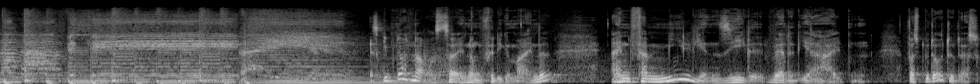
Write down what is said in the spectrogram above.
na, na, Vicky, hey. Es gibt noch eine Auszeichnung für die Gemeinde. Ein Familiensiegel werdet ihr erhalten. Was bedeutet das?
